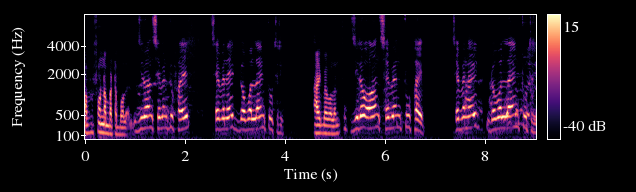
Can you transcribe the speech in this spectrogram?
আপনার ফোন নাম্বারটা বলেন। Zero one seven two five seven eight double nine two three. আরেকবার বলেন তো। Zero one seven two five seven eight double nine two three.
